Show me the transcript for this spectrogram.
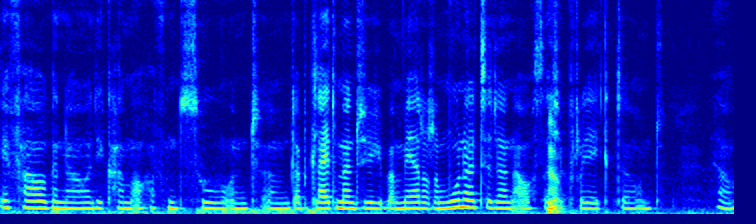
e.V., genau, die kamen auch auf uns zu und ähm, da begleitet man natürlich über mehrere Monate dann auch solche ja. Projekte und ja.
